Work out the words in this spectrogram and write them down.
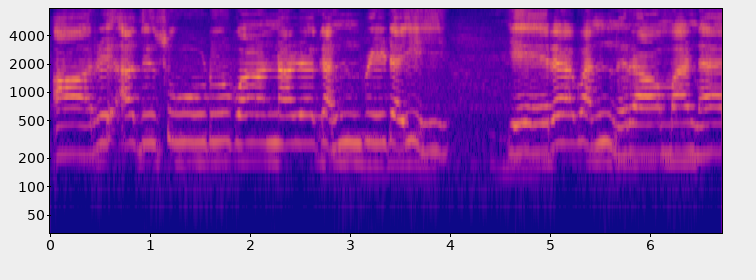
ஆறு அது சூடுவான் அழகன் விடை. ஏறவன் ராமநதீச்சரமே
